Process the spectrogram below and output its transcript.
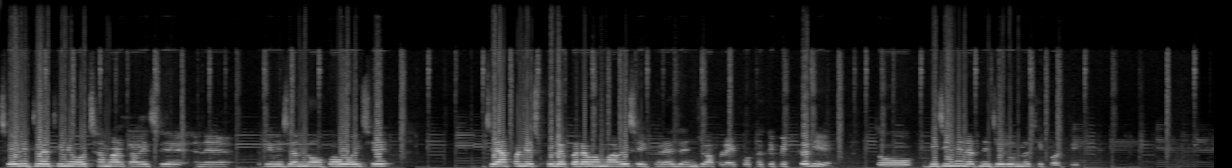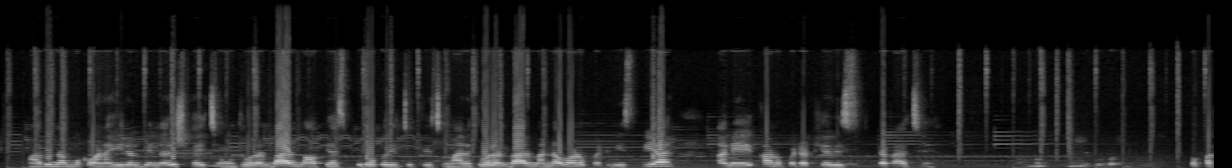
શું જે વિદ્યાર્થીને ઓછા માર્ક આવે છે અને રિવિઝનનો અભાવ હોય છે જે આપણને સ્કૂલે કરાવવામાં આવે છે ઘરે જઈને જો આપણે એક વખત રિપીટ કરીએ તો બીજી મહેનતની જરૂર નથી પડતી. મારું નામ મકવાણા હિરલબેન નરેશભાઈ છે. હું ધોરણ બારમાં અભ્યાસ પૂરો કરી ચૂકી છું. મારે ધોરણ બારમાં નવ્વાણું પોઈન્ટ વીસ પીઆર અને એકાણું પોઈન્ટ અઠ્યાવીસ ટકા છે. પપ્પા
